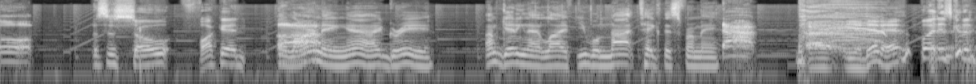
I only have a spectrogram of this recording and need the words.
Oh, this is so fucking Alarming. Yeah, I agree. I'm getting that life. You will not take this from me. Ah! Uh, you did it. But it's gonna.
